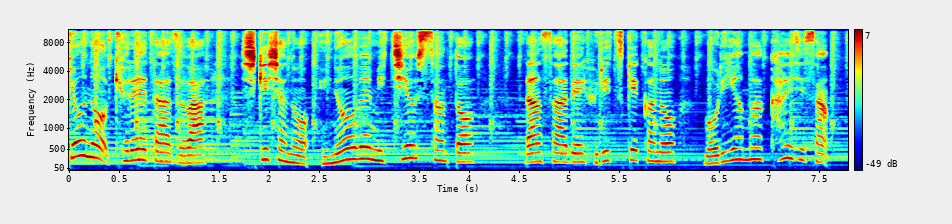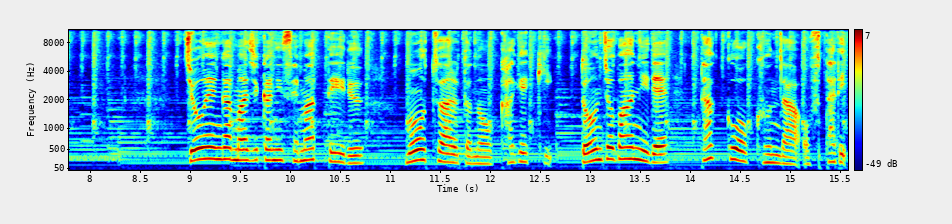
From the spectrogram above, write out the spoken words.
今日のキュレーターズは指揮者の井上道義さんとダンサーで振付家の森山海二さん。上演が間近に迫っているモーツァルトの歌劇「ドン・ジョバンニ」でタッグを組んだお二人。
